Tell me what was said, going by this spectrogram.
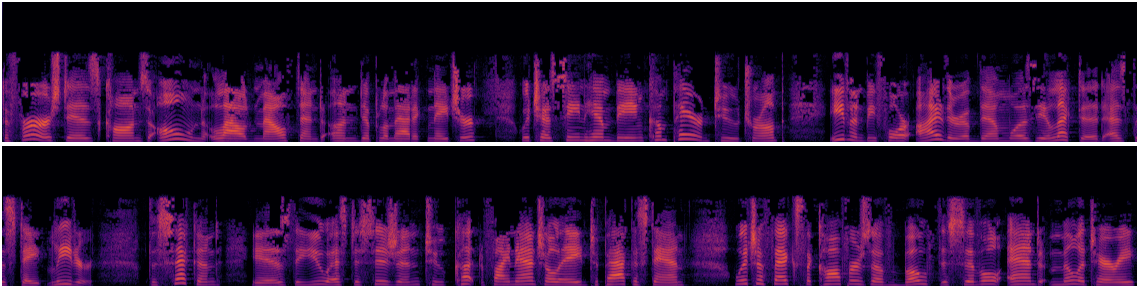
The first is Khan's own loudmouthed and undiplomatic nature, which has seen him being compared to Trump even before either of them was elected as the state leader. The second is the U.S. decision to cut financial aid to Pakistan, which affects the coffers of both the civil and military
